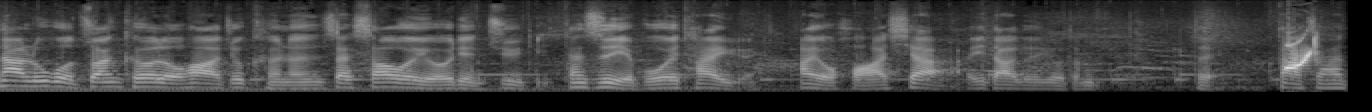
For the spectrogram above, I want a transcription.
那如果专科的话，就可能再稍微有一点距离，但是也不会太远。它有华夏一大堆有的。对，大家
